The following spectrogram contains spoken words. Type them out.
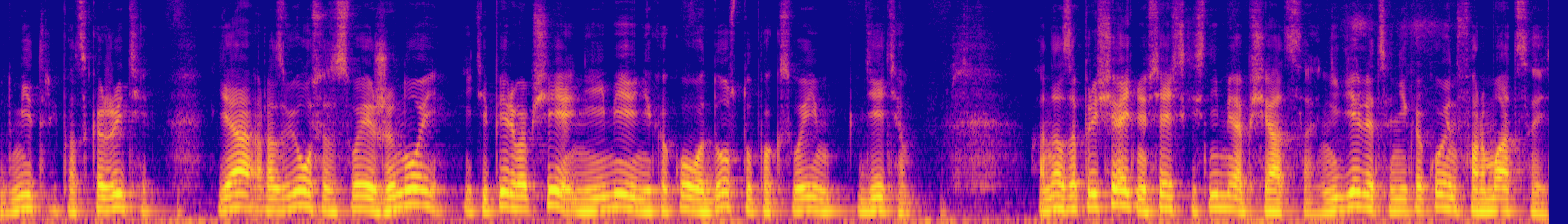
Дмитрий, подскажите, я развелся со своей женой и теперь вообще не имею никакого доступа к своим детям. Она запрещает мне всячески с ними общаться, не делится никакой информацией.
